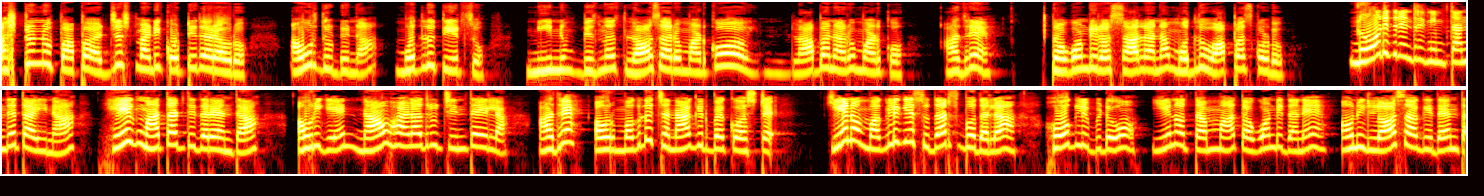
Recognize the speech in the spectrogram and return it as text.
ಅಷ್ಟನ್ನು ಪಾಪ ಅಡ್ಜಸ್ಟ್ ಮಾಡಿ ಕೊಟ್ಟಿದ್ದಾರೆ ಅವರು. ಅವ್ರ ದುಡ್ಡನ್ನ ಮೊದಲು ತೀರ್ಸು. ನೀನು ಬಿಸ್ನೆಸ್ ಲಾಸ್ ಆರು ಮಾಡ್ಕೋ ಲಾಭನಾರು ಮಾಡ್ಕೋ. ಆದರೆ ತಗೊಂಡಿರೋ ಸಾಲನ ಮೊದಲು ವಾಪಸ್ ಕೊಡು. ನೋಡಿದ್ರೇನ್ರಿ ನಿಮ್ಮ ತಂದೆ ತಾಯಿನ? ಹೇಗೆ ಮಾತಾಡ್ತಿದ್ದಾರೆ ಅಂತ? ಅವರಿಗೆ ನಾವು ಹಾಳಾದ್ರೂ ಚಿಂತೆ ಇಲ್ಲ. ಆದ್ರೆ ಅವ್ರ ಮಗಳು ಚೆನ್ನಾಗಿರ್ಬೇಕು ಅಷ್ಟೇ. ಏನೋ ಮಗಳಿಗೆ ಸುಧಾರಿಸ್ಬೋದಲ್ಲ? ಹೋಗ್ಲಿ ಬಿಡು. ಏನೋ ತಮ್ಮ ತಗೊಂಡಿದ್ದಾನೆ, ಅವನಿಗೆ ಲಾಸ್ ಆಗಿದೆ ಅಂತ.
